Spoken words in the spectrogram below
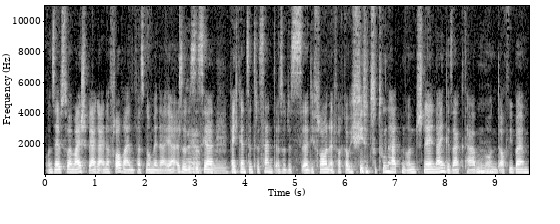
und selbst bei Maischberger, einer Frau, waren fast nur Männer. Ja? Also das ja, ist ja, mhm. fand ich ganz interessant. Also dass äh, die Frauen einfach, glaube ich, viel zu tun hatten und schnell Nein gesagt haben. Mhm. Und auch wie beim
